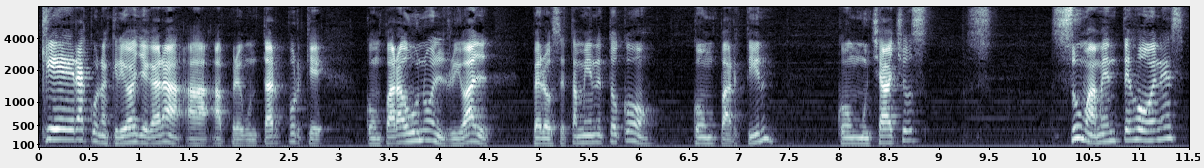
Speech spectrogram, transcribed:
¿Qué era con la que iba a llegar a, preguntar? Porque compara uno el rival, pero a usted también le tocó compartir con muchachos sumamente jóvenes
